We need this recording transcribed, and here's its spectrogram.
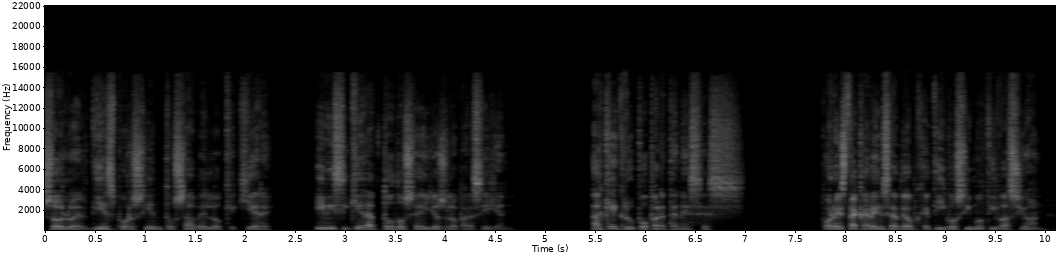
Solo el 10% sabe lo que quiere, y ni siquiera todos ellos lo persiguen. ¿A qué grupo perteneces? Por esta carencia de objetivos y motivación,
